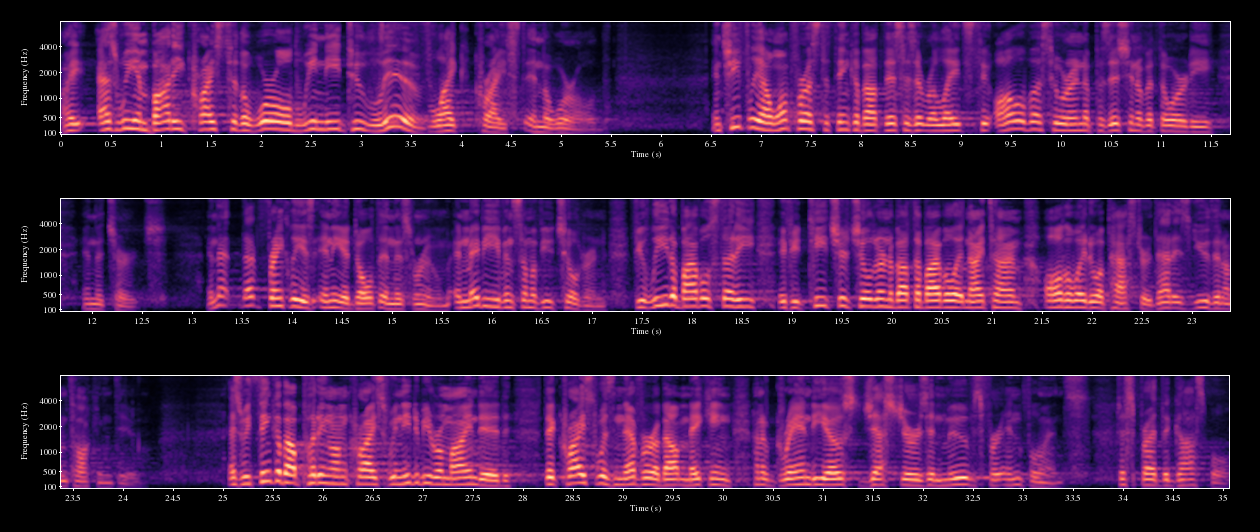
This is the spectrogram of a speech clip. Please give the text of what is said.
Right? As we embody Christ to the world, we need to live like Christ in the world. And chiefly, I want for us to think about this as it relates to all of us who are in a position of authority in the church. And that, that, frankly, is any adult in this room, and maybe even some of you children. If you lead a Bible study, if you teach your children about the Bible at nighttime, all the way to a pastor, that is you that I'm talking to. As we think about putting on Christ, we need to be reminded that Christ was never about making kind of grandiose gestures and moves for influence to spread the gospel.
